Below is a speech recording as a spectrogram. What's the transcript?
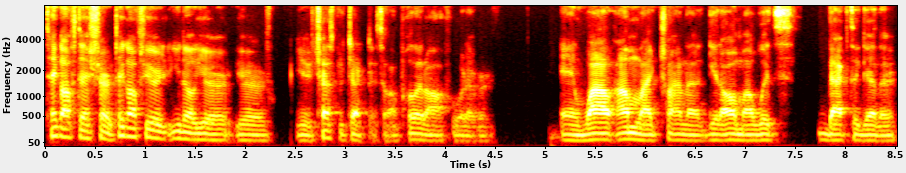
take off that shirt. Take off your you know your your your chest protector. So I'll pull it off or whatever. And while I'm like trying to get all my wits back together,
